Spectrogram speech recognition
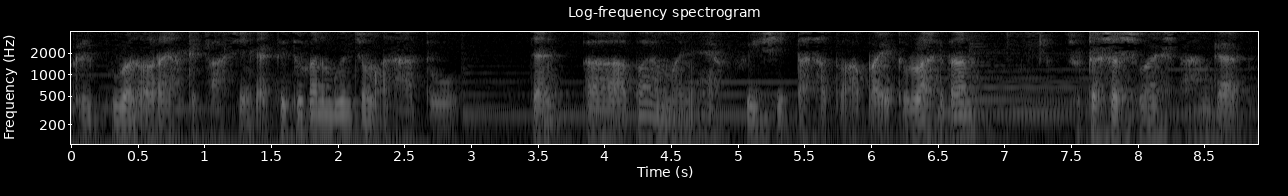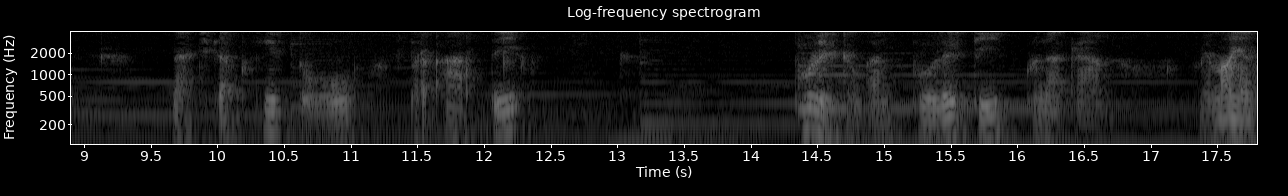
ribuan orang yang divaksin kayak gitu kan mungkin cuma satu. Dan uh, apa namanya efisitas atau apa itulah kita kan sudah sesuai standar. Nah jika begitu berarti boleh dong kan? Boleh digunakan. Memang yang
